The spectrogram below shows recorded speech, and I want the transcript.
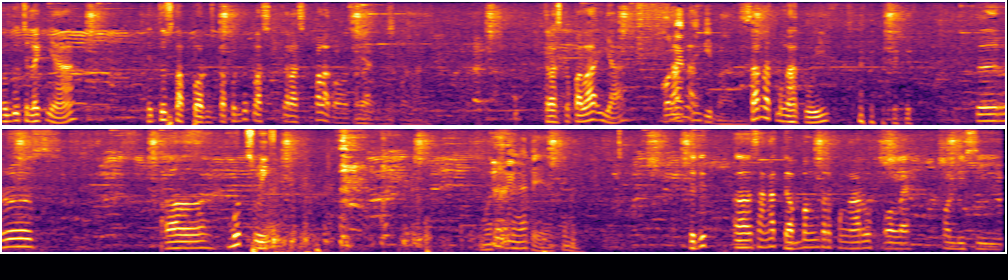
untuk jeleknya itu stubborn stubborn itu keras keras kepala kalau Ya, sekolah. keras kepala iya sangat, gimana? sangat mengakui terus eh, mood swing Mungkin ada ya sini. jadi eh, sangat gampang terpengaruh oleh kondisi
